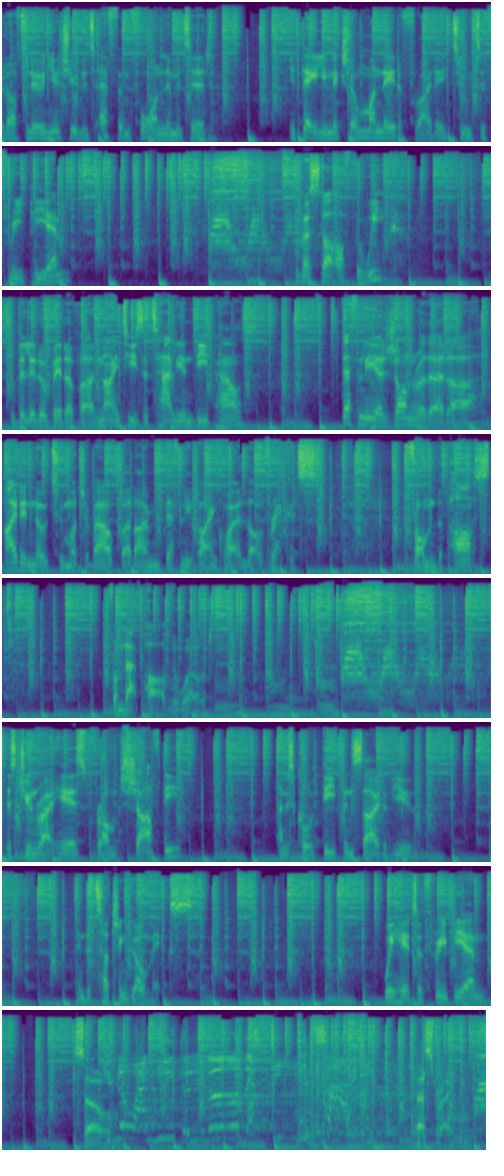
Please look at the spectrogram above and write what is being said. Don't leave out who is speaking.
Speaker 1: Good afternoon, you're tuned to FM4 Unlimited, your daily mix show Monday to Friday, 2 to 3 p.m. We're going to start off the week with a little bit of a 90s Italian deep house. Definitely a genre that uh, I didn't know too much about, but I'm definitely buying quite a lot of records from the past, from that part of the world. This tune right here is from Shafty, and it's called Deep Inside of You in the Touch and Go mix. We're here till 3 p.m. So
Speaker 2: you know I need the love that's deep inside of you.
Speaker 1: That's right.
